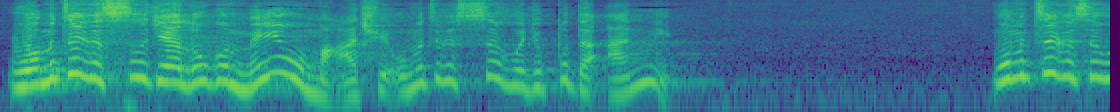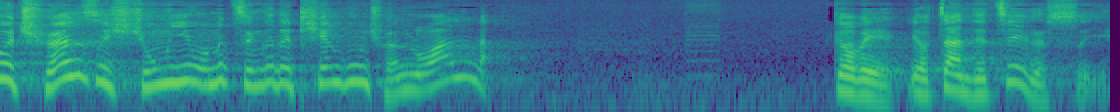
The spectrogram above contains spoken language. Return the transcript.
我们这个世界如果没有麻雀，我们这个社会就不得安宁。我们这个社会全是雄鹰，我们整个的天空全乱了。各位要站在这个视野，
